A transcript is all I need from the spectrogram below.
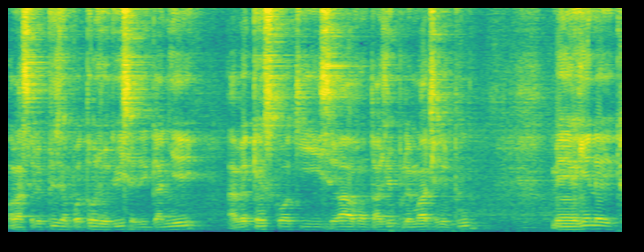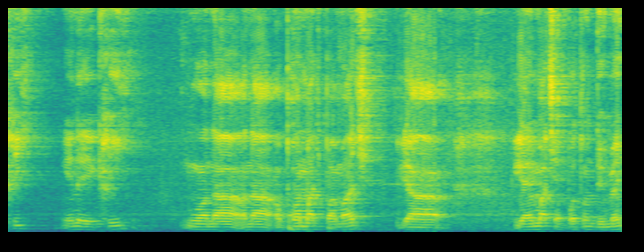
Voilà, c'est le plus important aujourd'hui, c'est de gagner avec un score qui sera avantageux pour le match retour. Mais rien n'est écrit, rien n'est écrit. Nous, on, a, on, a, on prend match par match. Il y a, il y a un match important demain.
